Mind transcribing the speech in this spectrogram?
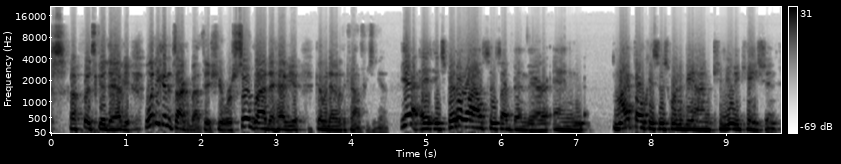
So it's good to have you. What are you going to talk about this year? We're so glad to have you coming down to the conference again. Yeah, it, it's been a while since I've been there, and my focus is going to be on communication.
